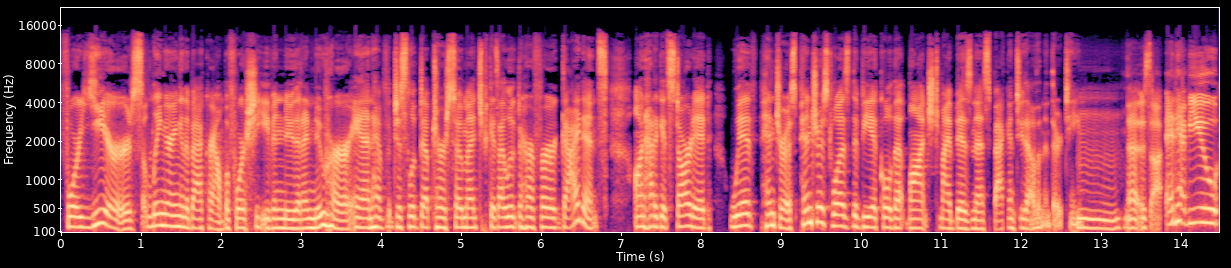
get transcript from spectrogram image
for years, lingering in the background before she even knew that I knew her and have just looked up to her so much because I looked to her for guidance on how to get started with Pinterest. Pinterest was the vehicle that launched my business back in 2013. Mm, that is, and have you,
